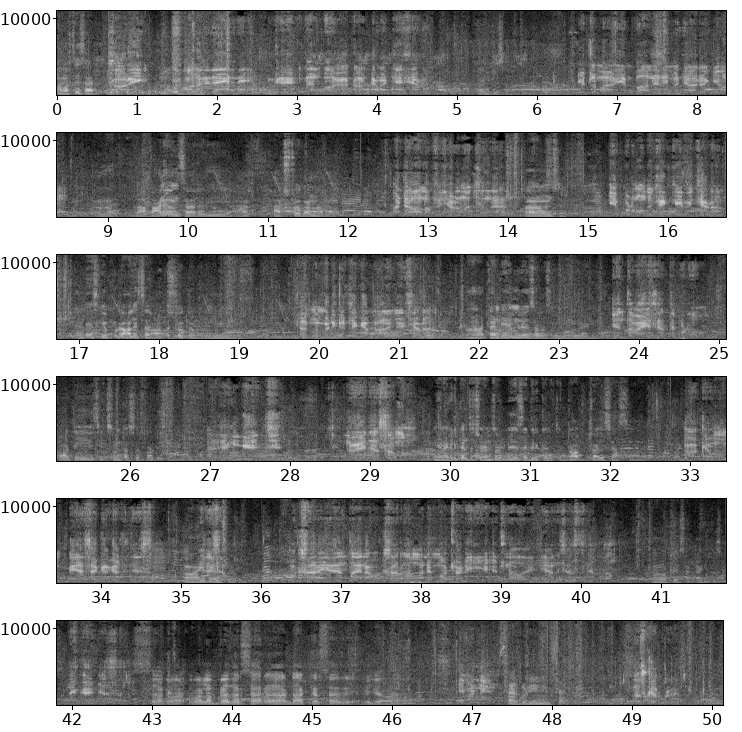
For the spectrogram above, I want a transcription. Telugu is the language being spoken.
నమస్తే సార్. థ్యాంక్ యూ సార్ ఏం బాగాలేదు ఈ మధ్య ఆరోగ్యం నా బాగానే ఉంది సార్ అది హార్ట్ స్ట్రోక్ అన్నారు. అంటే ఆల్ ఆఫ్ వచ్చిందా? అవును సార్. ఎప్పుడు ముందు చెక్ చేయించాడు? అంటే అసలు ఎప్పుడు రాలేదు సార్ హార్ట్ స్ట్రోక్ ఎప్పుడు? సార్ మెడికల్ చెకప్ చేశాడా? అట్లాంటి ఏం లేదు సార్ అసలు మామూలుగా. ఎంత వయసు ఎంత ఇప్పుడు? ఫార్టీ సిక్స్ ఉంటుంది సార్ ఫార్టీ సెవెన్. ఎంగేజ్ నువ్వేం నేను agriculture student sir BS agriculture drop trials చేస్తాను. ఓకే బిఎస్ అగ్రికల్చర్ చేస్తాం ఆ, అయిపోయింది సార్. ఒకసారి ఇది ఎంత అయినా ఒకసారి రమ్మని మాట్లాడి ఎట్లా ఇది చేయాలో చేస్తా చెప్తాను ఆ, okay sir thank you sir. నేను గైడ్ చేస్తాను. సార్ వాళ్ళ brother sir doctor sir Vijayawada. Sir good evening sir నమస్కారం.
